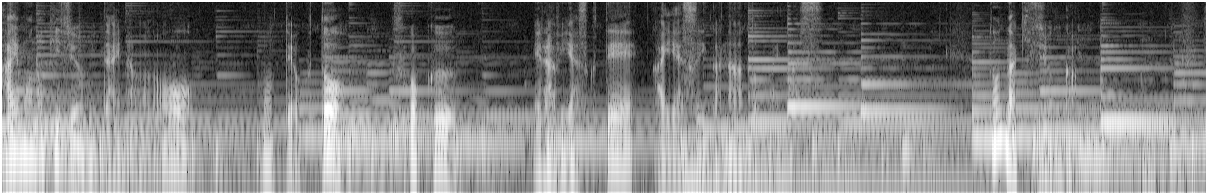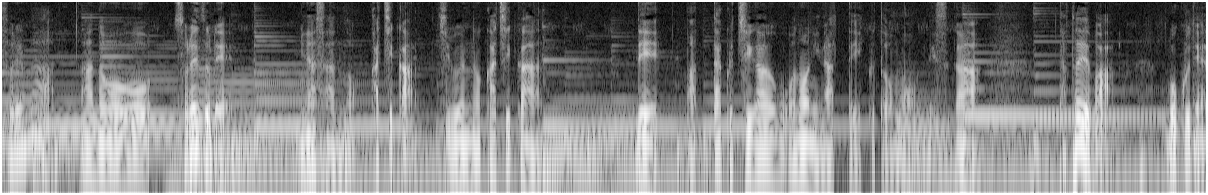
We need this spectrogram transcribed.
買い物基準みたいなものを持っておくとすごく選びやすくて買いやすいかなと思います。どんな基準か、それはあのそれぞれ皆さんの価値観自分の価値観で全く違うものになっていくと思うんですが例えば僕であっ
